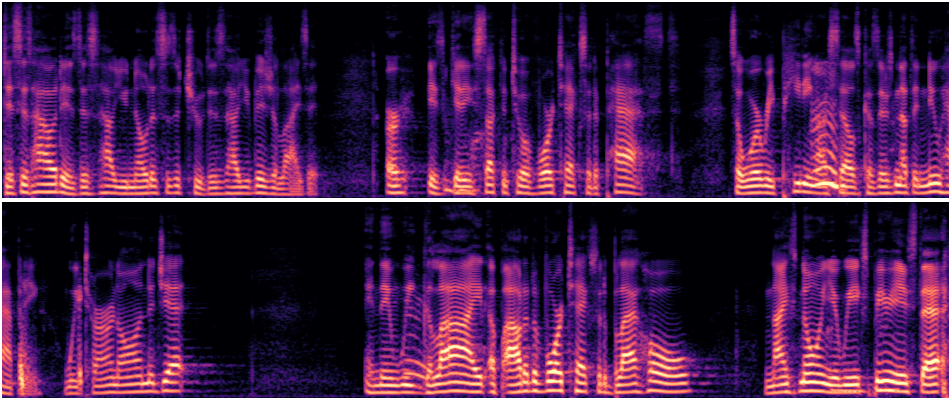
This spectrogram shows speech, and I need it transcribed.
this is how it is. This is how you know this is the truth. This is how you visualize it. Earth is getting mm-hmm. sucked into a vortex of the past. So we're repeating mm. ourselves because there's nothing new happening. We turn on the jet and then we mm. glide up out of the vortex of the black hole. Nice knowing you. We experienced that.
